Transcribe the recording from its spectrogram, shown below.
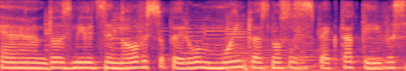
em 2019 superou muito as nossas expectativas,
